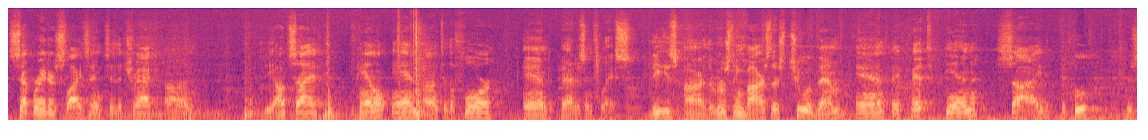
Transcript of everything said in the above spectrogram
separator slides into the track on the outside panel and onto the floor, and that is in place. These are the roosting bars. There's two of them, and they fit inside the coop. There's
